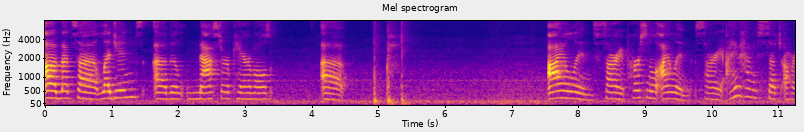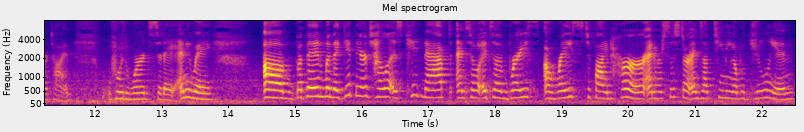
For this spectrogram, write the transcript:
Um, that's uh, Legends, uh, the Master of Caraval's uh, island. Sorry, personal island. Sorry, I am having such a hard time with words today. Anyway, um, but then when they get there, Tella is kidnapped, and so it's a race, a race to find her, and her sister ends up teaming up with Julian,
